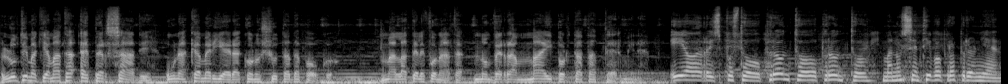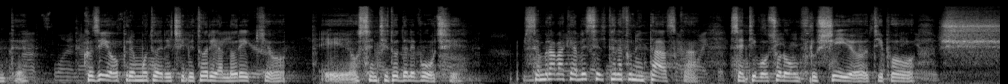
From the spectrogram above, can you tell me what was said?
L'ultima chiamata è per Sadi, una cameriera conosciuta da poco. Ma la telefonata non verrà mai portata a termine. Io ho risposto pronto, pronto, ma non sentivo proprio niente. Così ho premuto i ricevitori all'orecchio e ho sentito delle voci. Sembrava che avesse il telefono in tasca. Sentivo solo un fruscio, tipo shh.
